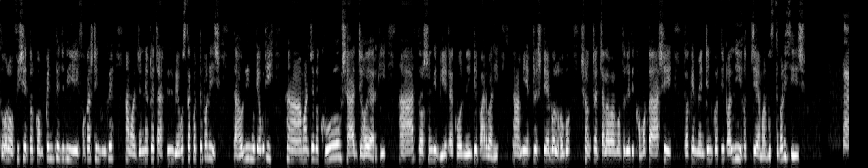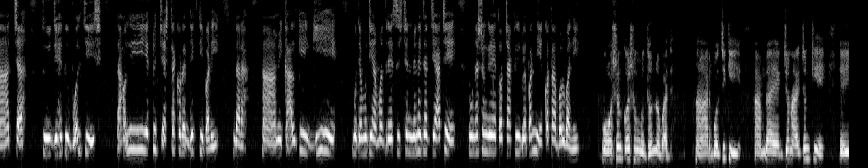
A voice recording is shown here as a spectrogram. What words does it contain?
তোর অফিসে তোর কোম্পানিতে যদি এই ফোকাস্টিং গ্রুপে আমার জন্য একটা চাকরির ব্যবস্থা করতে পারিস তাহলেই মোটামুটি হ্যাঁ, আমার জন্য খুব সাহায্য হয় আর কি। আর তোর সঙ্গে বিয়েটা করে নিতে পারবানি। আমি একটু স্টেবল হব সংসার চালাবার মতো যদি ক্ষমতা আসে তোকে মেনটেন করতে পারলেই হচ্ছে আমার বুঝতে পারছিস? আচ্ছা তুই যেহেতু বলছিস তাহলে একটু চেষ্টা করে দেখতে পারি। দাঁড়া আমি কালকে গিয়ে মোটামুটি আমাদের অ্যাসিস্ট্যান্ট ম্যানেজার যে আছে ওনার সঙ্গে তোর চাকরির ব্যাপার নিয়ে কথা বলবানি অসংখ্য অসংখ্য ধন্যবাদ। আর বলছি কি আমরা একজন আরেকজনকে এই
